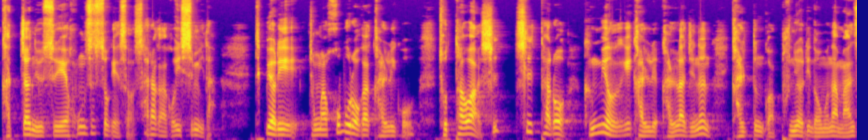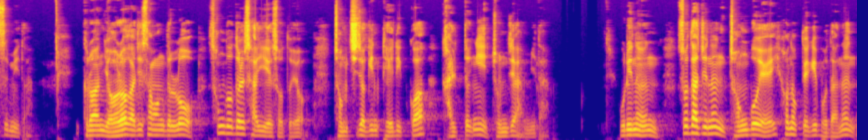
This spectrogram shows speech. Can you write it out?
가짜 뉴스의 홍수 속에서 살아가고 있습니다. 특별히 정말 호불호가 갈리고 좋다와 싫, 싫다로 극명하게 갈라지는 갈등과 분열이 너무나 많습니다. 그러한 여러 가지 상황들로 성도들 사이에서도요, 정치적인 대립과 갈등이 존재합니다. 우리는 쏟아지는 정보에 현혹되기보다는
